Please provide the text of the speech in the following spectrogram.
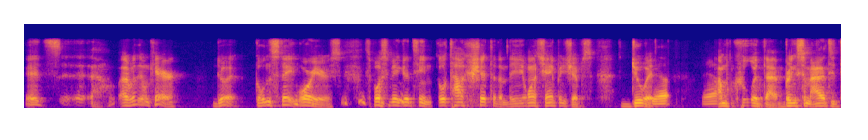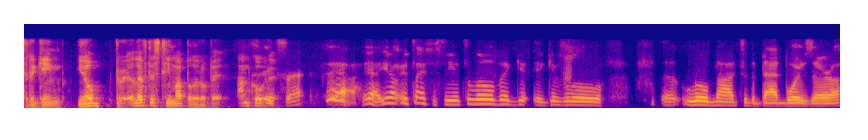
It's uh, I really don't care. Do it. Golden State Warriors supposed to be a good team. Go talk shit to them. They want championships. Do it. Yep. Yeah. I'm cool with that. Bring some attitude to the game. You know, lift this team up a little bit. I'm cool with it. Yeah, yeah. You know, it's nice to see. It's a little bit. It gives a little, a little nod to the bad boys era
